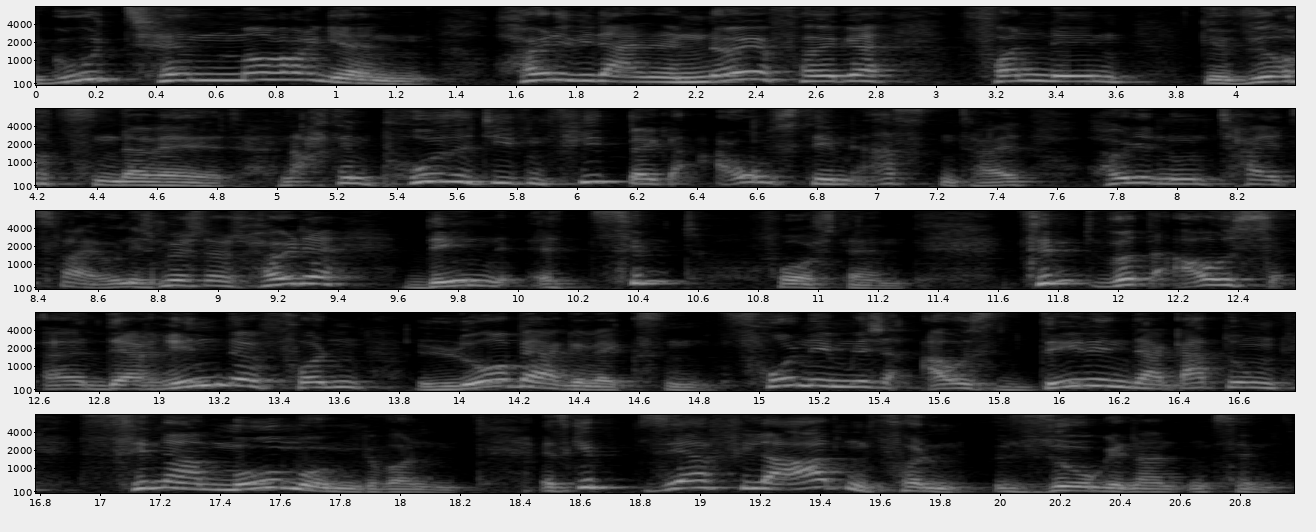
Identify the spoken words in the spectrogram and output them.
Guten Morgen! Heute wieder eine neue Folge von den Gewürzen der Welt. Nach dem positiven Feedback aus dem ersten Teil heute nun Teil 2 und ich möchte Euch heute den Zimt vorstellen. Zimt wird aus äh, der Rinde von Lorbeergewächsen, vornehmlich aus denen der Gattung Cinnamomum gewonnen. Es gibt sehr viele Arten von sogenannten Zimt,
